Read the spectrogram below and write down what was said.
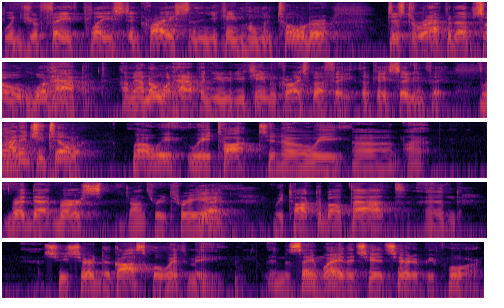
when your faith placed in Christ, and then you came home and told her? Just to wrap it up, so what happened? I mean, I know what happened. You you came to Christ by faith, okay, saving faith. Well, How did you tell her? Well, we we talked. You know, we uh, I read that verse, John 3 3. Right. We talked about that, and she shared the gospel with me in the same way that she had shared it before.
